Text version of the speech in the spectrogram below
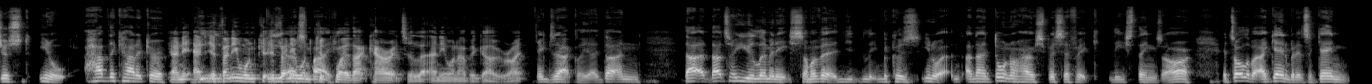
just you know have the character And, and if anyone could, if anyone could play that character, let anyone have a go, right? Exactly, that, and that that's how you eliminate some of it because you know, and I don't know how specific these things are. It's all about again, but it's again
